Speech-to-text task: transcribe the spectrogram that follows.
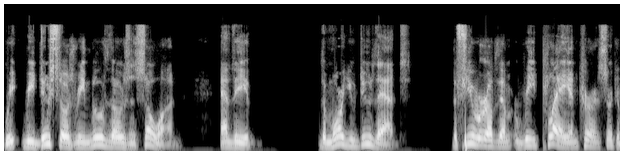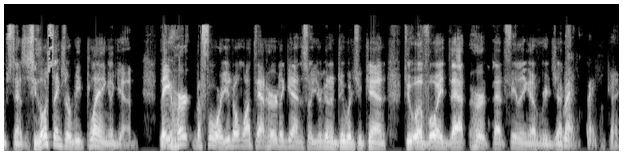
Re- reduce those, remove those, and so on. And the the more you do that, the fewer of them replay in current circumstances. See, those things are replaying again. They mm-hmm. hurt before. You don't want that hurt again. So you're going to do what you can to avoid that hurt, that feeling of rejection. Right, right. Okay.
